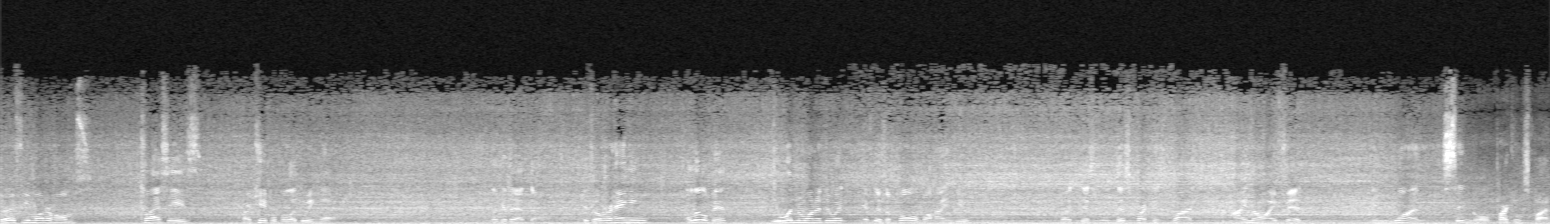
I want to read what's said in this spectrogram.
Very few motorhomes class A's are capable of doing that. Look at that though. it's overhanging a little bit. You wouldn't want to do it if there's a pole behind you but this this parking spot I know I fit in one single parking spot.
